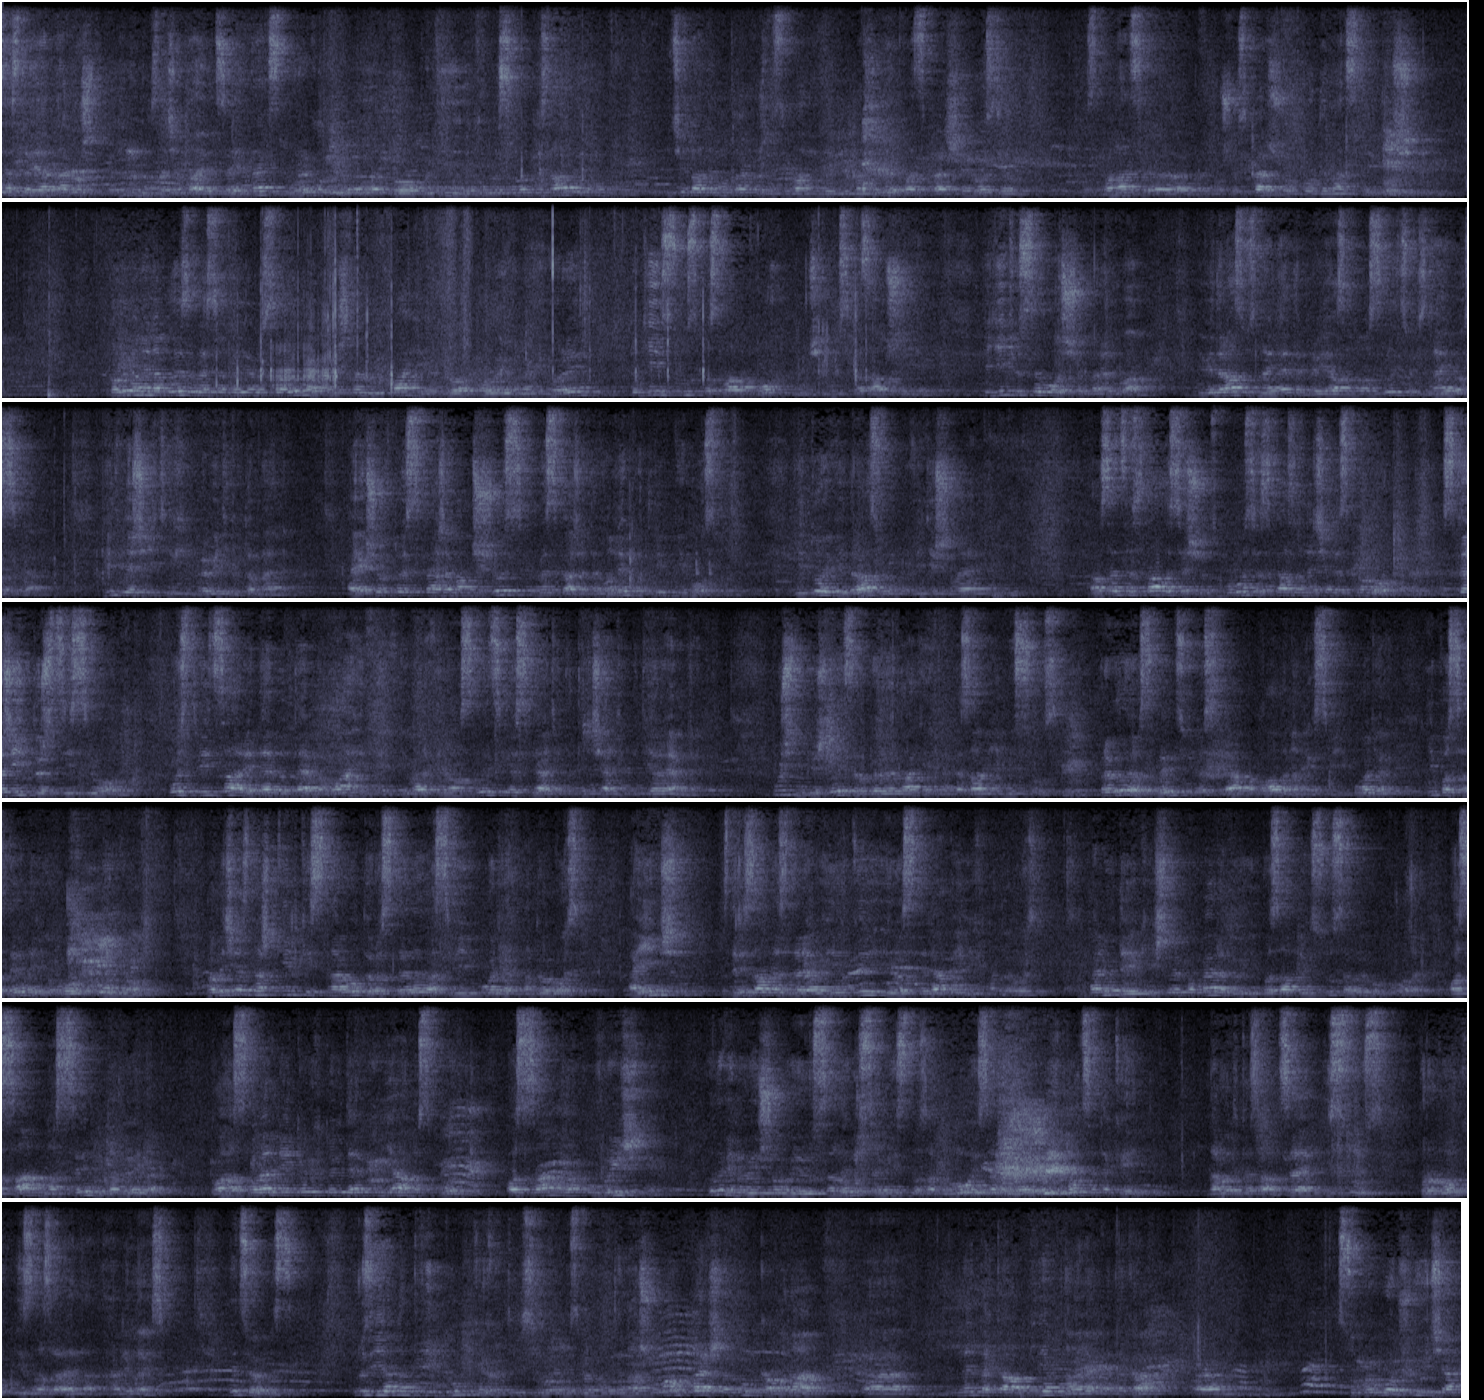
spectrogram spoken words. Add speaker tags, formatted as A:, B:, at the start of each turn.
A: сестри, я також зачитаю цей текст уривок е, про події, які ми сьогодні згадуємо. І читатиму також з Євангелія від Матвія, 21 розділ, з 12, е, з 1 по 11 вірш. Коли вони наблизилися до Єрусалима прийшли в Віфагію до Оливної гори, тоді Ісус послав двох учнів, сказавши їм, підіть у село, що перед вами, і відразу знайдете прив'язану ослицю і з нею осля. Відв'яжіть їх і приведіть до мене. А якщо хтось скаже вам щось, ви скажете, вони потрібні Господу. І той відразу відійшле їх. А все це сталося, щоб збулося сказане через пророка. Скажіть дочці Сіону, ось твій цар іде до тебе лагідний, і верхи на ослиці осляті та тичаті під яремники. Учні пішли і зробили так, як наказав їм Ісус. Привели ослицю і осля, поклали на них свій одяг і посадили його на ньому. Величезна ж кількість народу розстелила свій одяг на дорозі, а інші зрізали з дерев гілки і розстеляли їх на дорозі. А люди, які йшли попереду і позаду Ісуса, вигукували Осанна, сину Давида, благословенний той, хто йде в ім'я Господнє, Осанна у вишніх. Коли він увійшов у Єрусалим, все місто загуло і заговорило, хто це такий? Народ казав, це Ісус, пророк із Назарета Галілейського. До цього місця. Друзі, я на дві думки хотів сьогодні звернути нашу увагу. Перша думка, вона е, не така об'ємна, як така е, супроводжуюча,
